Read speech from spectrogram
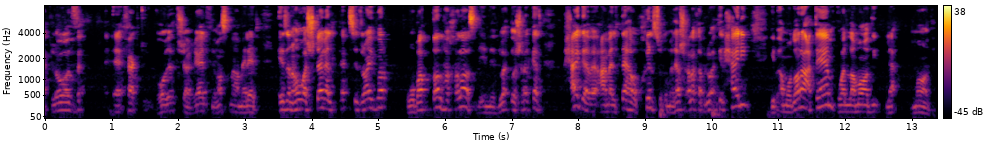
a cloth factory. هو دلوقتي شغال في مصنع ملابس. إذا هو اشتغل taxi driver وبطلها خلاص لأن دلوقتي هو شغال كذا. حاجة عملتها وخلصت وملهاش علاقة بالوقت الحالي يبقى مضارع تام ولا ماضي؟ لا ماضي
